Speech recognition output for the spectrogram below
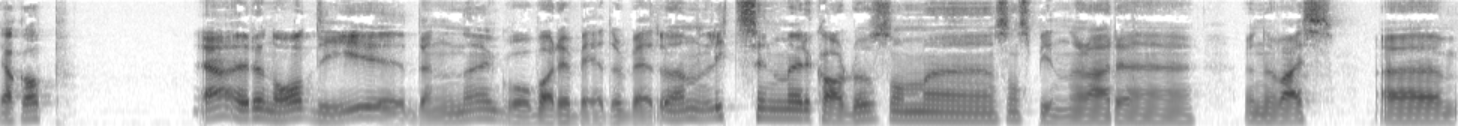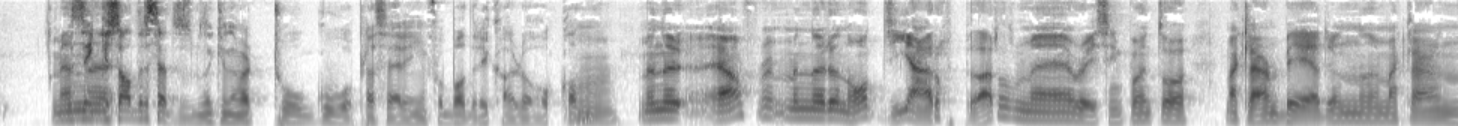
Jakob? Ja, Renault, de, den eh, går bare bedre og bedre. Den Litt synd med Ricardo som, eh, som spinner der eh, underveis. Men, Hvis ikke så hadde det sett ut som det kunne vært to gode plasseringer for både Ricardo og Haakon Mm. Men, ja, men Renault de er oppe der altså, med Racing Point, og McLaren bedre enn McLaren,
